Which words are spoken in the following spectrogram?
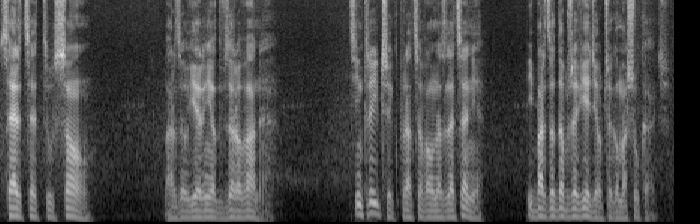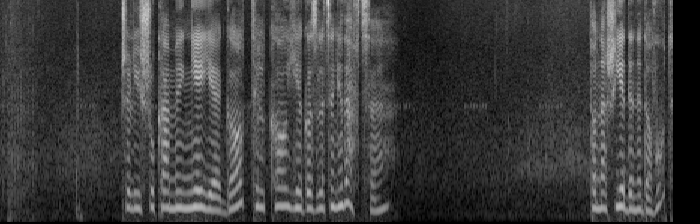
Serce tu są. Bardzo wiernie odwzorowane. Cintryjczyk pracował na zlecenie i bardzo dobrze wiedział, czego ma szukać. Czyli szukamy nie jego, tylko jego zleceniodawcę. To nasz jedyny dowód?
